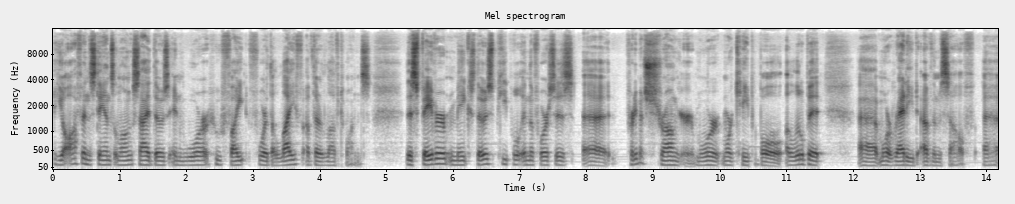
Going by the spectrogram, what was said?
he often stands alongside those in war who fight for the life of their loved ones. This favor makes those people in the forces uh, pretty much stronger, more more capable, a little bit uh, more readied of themselves. Uh,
